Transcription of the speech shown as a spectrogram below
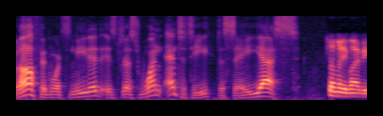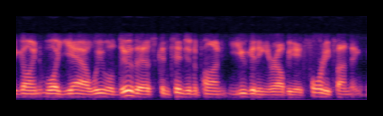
but often what's needed is just one entity to say yes. Somebody might be going, well, yeah, we will do this contingent upon you getting your LB 840 funding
